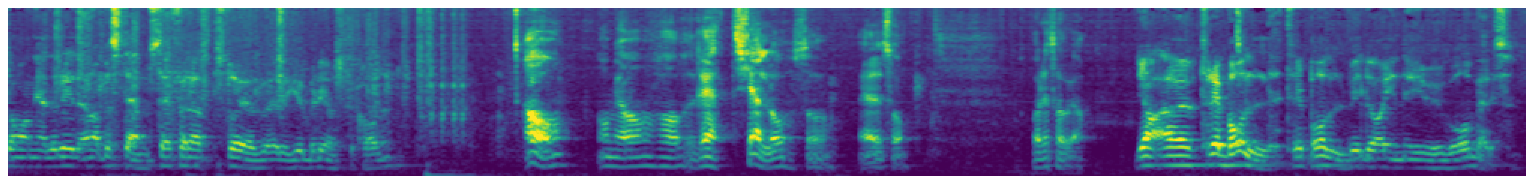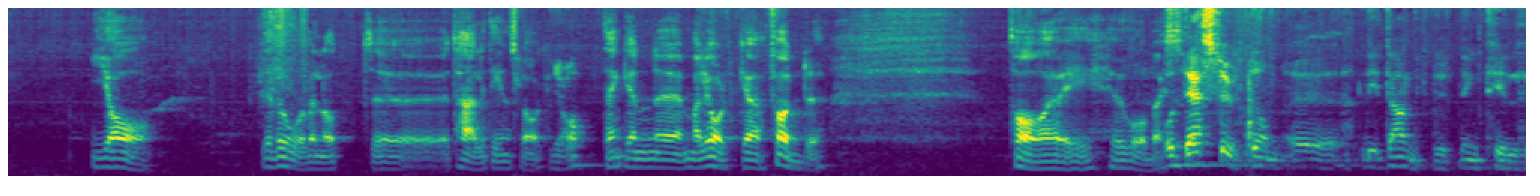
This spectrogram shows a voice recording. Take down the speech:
Daniel redan har bestämt sig för att stå över jubileumspokalen. Ja, om jag har rätt källor så är det så. Och det tror jag. Ja, eh, Treboll. Treboll vill du ha in i Hugo Åbergs? Ja, det vore väl något, eh, ett härligt inslag. Ja. Tänk en eh, Mallorca-född travare i Hugo Åbergs. Och dessutom eh, lite anknytning till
